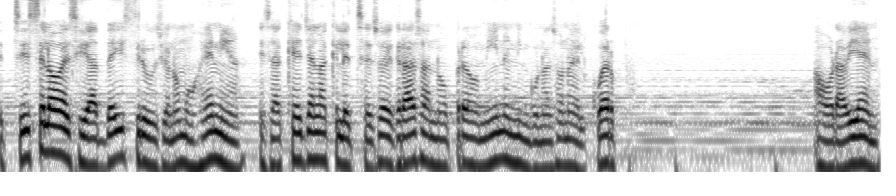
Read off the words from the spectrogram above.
Existe la obesidad de distribución homogénea, es aquella en la que el exceso de grasa no predomina en ninguna zona del cuerpo. Ahora bien,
